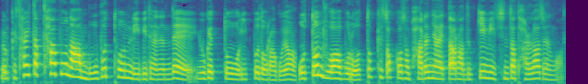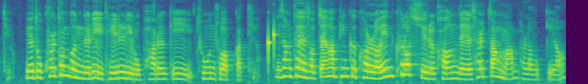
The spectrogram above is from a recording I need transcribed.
이렇게 살짝 차분한 모브톤 립이 되는데 이게 또 이쁘더라고요. 어떤 조합으로 어떻게 섞어서 바르냐에 따라 느낌이 진짜 달라지는 것 같아요. 얘도 쿨톤 분들이 데일리로 바르기 좋은 조합 같아요. 이 상태에서 쨍한 핑크 컬러인 크러쉬를 가운데에 살짝만 발라볼게요.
